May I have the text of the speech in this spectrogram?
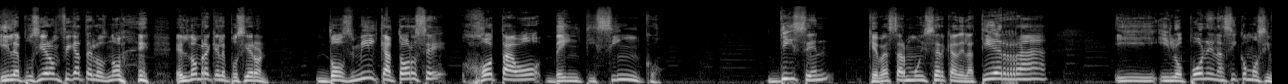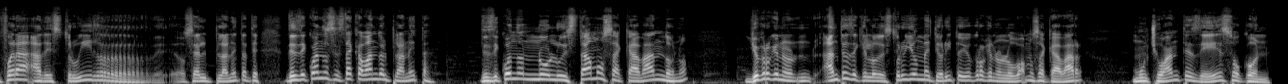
Y le pusieron, fíjate los nombres, el nombre que le pusieron, 2014 JO25. Dicen que va a estar muy cerca de la Tierra y, lo ponen así como si fuera a destruir, o sea, el planeta. ¿Desde cuándo se está acabando el planeta? ¿Desde cuándo no lo estamos acabando, no? Yo creo que antes de que lo destruya un meteorito, yo creo que nos lo vamos a acabar mucho antes de eso, con,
